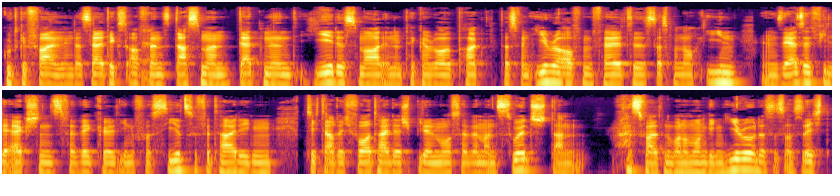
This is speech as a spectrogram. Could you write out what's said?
gut gefallen in der Celtics Offense, ja. dass man Deadman jedes Mal in den Pick and Roll packt, dass wenn Hero auf dem Feld ist, dass man auch ihn in sehr, sehr viele Actions verwickelt, ihn forciert zu verteidigen, sich dadurch Vorteile spielen muss, weil wenn man switcht, dann hast du halt ein One-on-One gegen Hero. Das ist aus Sicht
